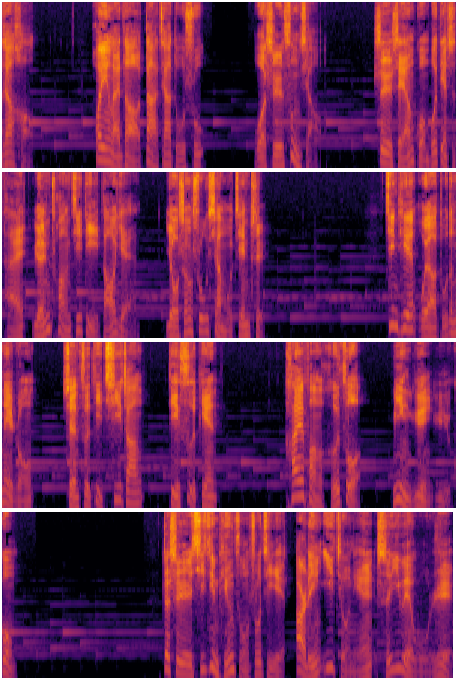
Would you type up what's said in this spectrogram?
家好，欢迎来到大家读书，我是宋晓，是沈阳广播电视台原创基地导演，有声书项目监制。今天我要读的内容选自第七章第四篇《开放合作，命运与共》。这是习近平总书记二零一九年十一月五日，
